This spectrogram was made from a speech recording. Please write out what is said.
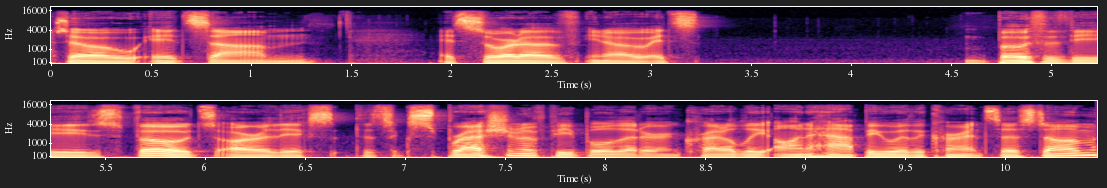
so it's um it's sort of you know it's both of these votes are this expression of people that are incredibly unhappy with the current system,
